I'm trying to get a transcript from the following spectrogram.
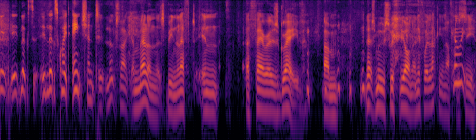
It, it looks it looks quite ancient. It looks like a melon that's been left in a pharaoh's grave. Um, let's move swiftly on, and if we're lucky enough Can to we- see,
